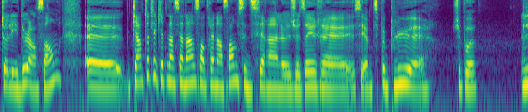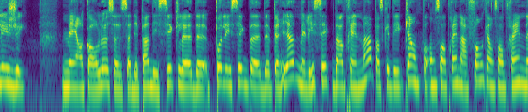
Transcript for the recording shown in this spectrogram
tu as les deux ensemble. Euh, quand toute l'équipe nationale s'entraîne ensemble, c'est différent. Là. Je veux dire, euh, c'est un petit peu plus, euh, je sais pas, léger. Mais encore là, ça, ça, dépend des cycles, de, pas les cycles de, de période, mais les cycles d'entraînement. Parce que des, quand on s'entraîne à fond, quand on s'entraîne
